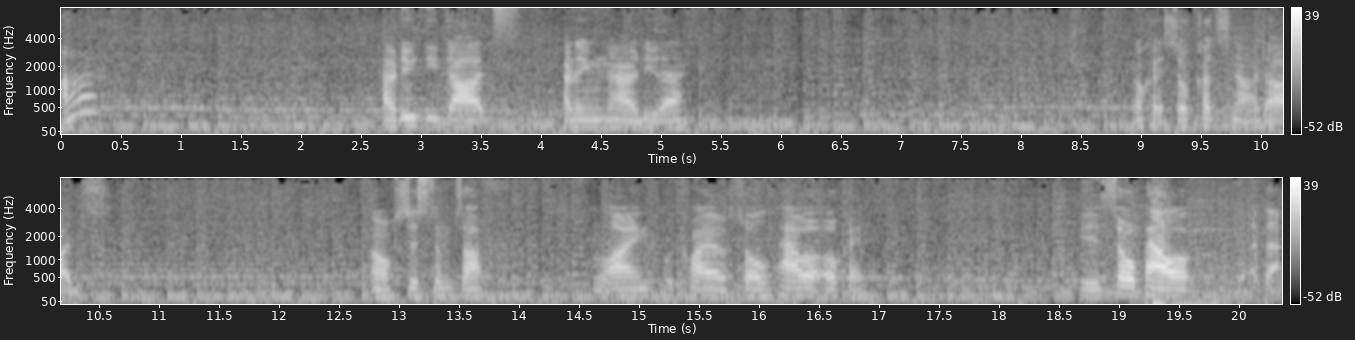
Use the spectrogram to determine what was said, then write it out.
ah. How do you do dodge? I don't even know how to do that. Okay, so cuts now dodge. Oh, systems off line require soul power. Okay. His soul power. That.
